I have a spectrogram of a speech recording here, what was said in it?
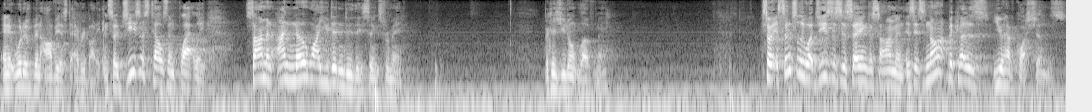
and it would have been obvious to everybody. And so Jesus tells him flatly, Simon, I know why you didn't do these things for me. Because you don't love me. So essentially, what Jesus is saying to Simon is it's not because you have questions,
